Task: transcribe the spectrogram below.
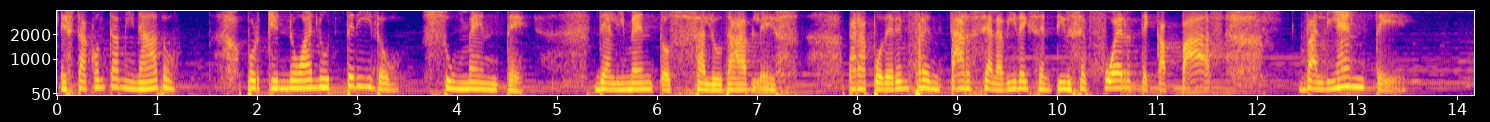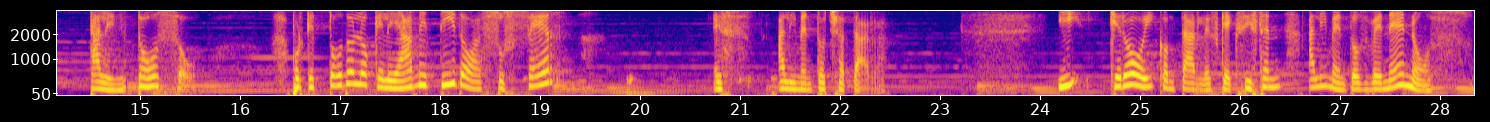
está contaminado, porque no ha nutrido su mente de alimentos saludables para poder enfrentarse a la vida y sentirse fuerte, capaz, valiente, talentoso, porque todo lo que le ha metido a su ser es alimento chatarra. Y quiero hoy contarles que existen alimentos venenos.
